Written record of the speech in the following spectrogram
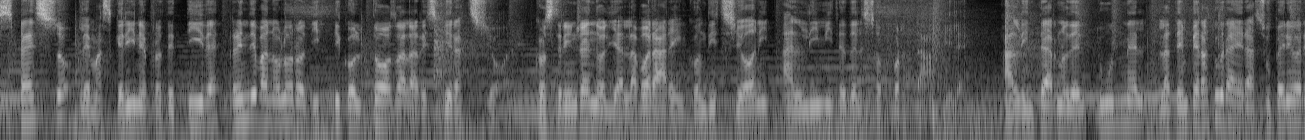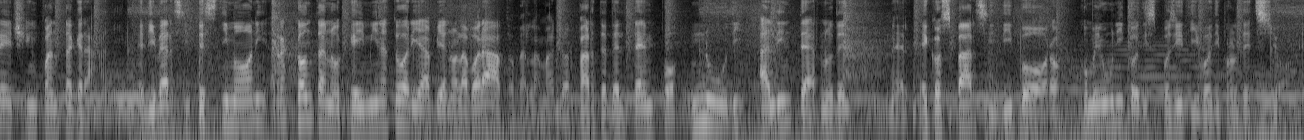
Spesso le mascherine protettive rendevano loro difficoltosa la respirazione, costringendoli a lavorare in condizioni al limite del sopportabile. All'interno del tunnel la temperatura era superiore ai 50 gradi e diversi testimoni raccontano che i minatori abbiano lavorato per la maggior parte del tempo nudi all'interno del tunnel e cosparsi di boro come unico dispositivo di protezione.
